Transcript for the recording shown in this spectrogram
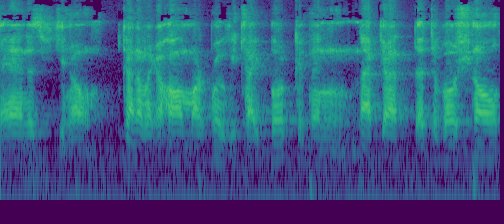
and it's you know kind of like a Hallmark movie type book, and then I've got a devotional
